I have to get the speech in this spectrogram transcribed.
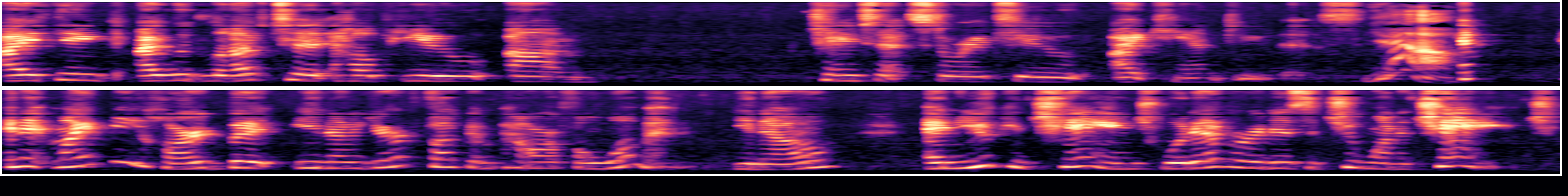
I think I would love to help you um, change that story to I can do this. Yeah. And, and it might be hard, but you know, you're a fucking powerful woman, you know? and you can change whatever it is that you want to change.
